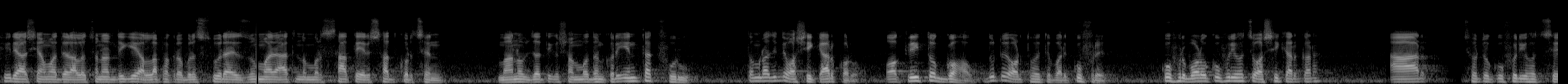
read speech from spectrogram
ফিরে আসি আমাদের আলোচনার দিকে। আল্লাহ ফাকরাবুল সুরায় জুমার আট নম্বর সাতের সাদ করছেন। মানব জাতিকে সম্বোধন করে, ইনতাক ফুরু, তোমরা যদি অস্বীকার করো, অকৃতজ্ঞ হও। দুটোই অর্থ হতে পারে কুফরের। কুফর বড় কুফরি হচ্ছে অস্বীকার করা, আর ছোট কুফরি হচ্ছে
